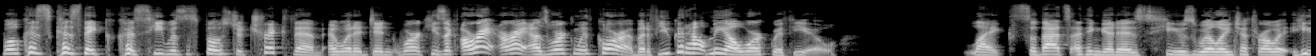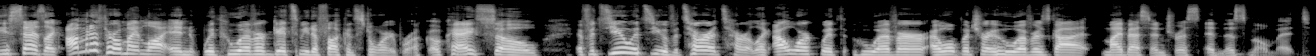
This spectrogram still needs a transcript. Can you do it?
Well, because because they because he was supposed to trick them, and when it didn't work, he's like, "All right, all right, I was working with Cora, but if you could help me, I'll work with you." Like, so that's I think it is. He was willing to throw it. He says like, "I'm gonna throw my lot in with whoever gets me to fucking Storybrooke." Okay, so if it's you, it's you. If it's her, it's her. Like, I'll work with whoever. I won't betray whoever's got my best interest in this moment.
